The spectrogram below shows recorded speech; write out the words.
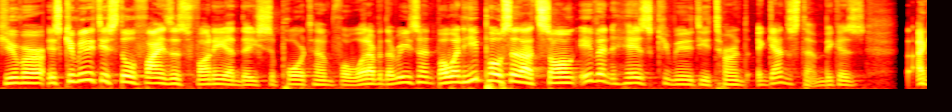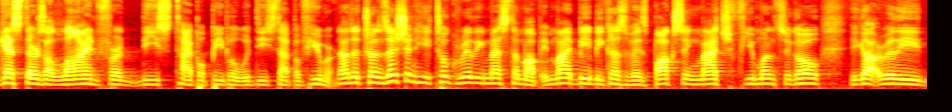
humor. His community still finds this funny and they support him for whatever the reason. But when he posted that song, even his community turned against him because I guess there's a line for these type of people with these type of humor. Now the transition he took really messed him up. It might be because of his boxing match a few months ago. He got really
